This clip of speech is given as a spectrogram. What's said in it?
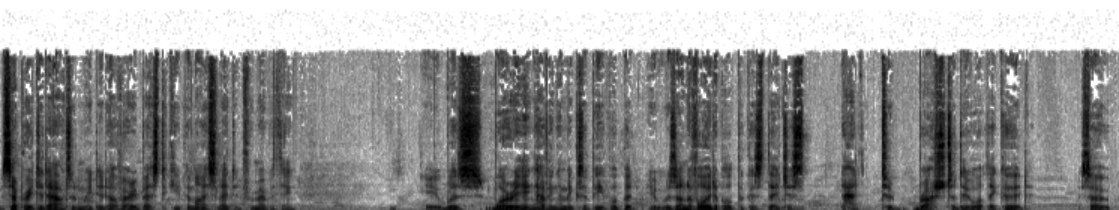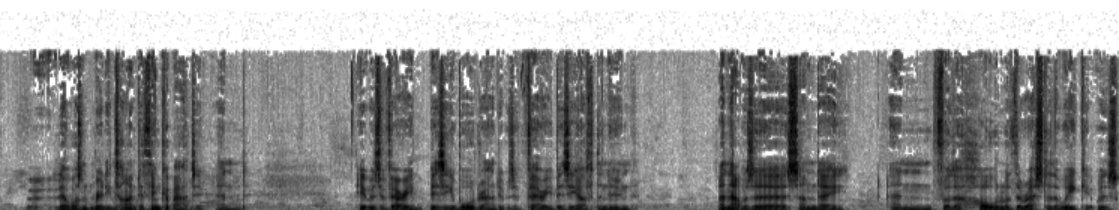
separated out, and we did our very best to keep them isolated from everything it was worrying having a mix of people, but it was unavoidable because they just had to rush to do what they could. So uh, there wasn't really time to think about it, and it was a very busy ward round. It was a very busy afternoon. And that was a Sunday, and for the whole of the rest of the week, it was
